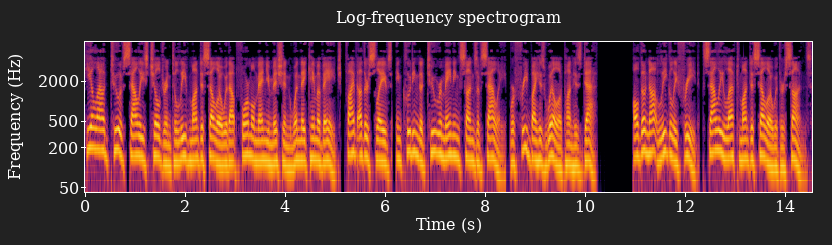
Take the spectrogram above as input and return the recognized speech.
He allowed two of Sally's children to leave Monticello without formal manumission when they came of age. Five other slaves, including the two remaining sons of Sally, were freed by his will upon his death. Although not legally freed, Sally left Monticello with her sons.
